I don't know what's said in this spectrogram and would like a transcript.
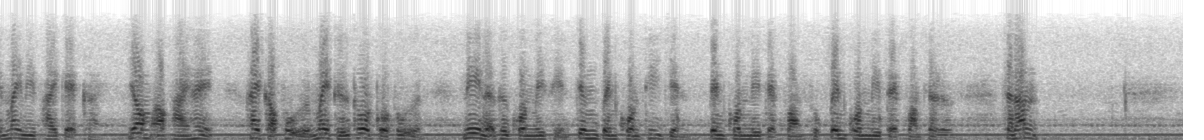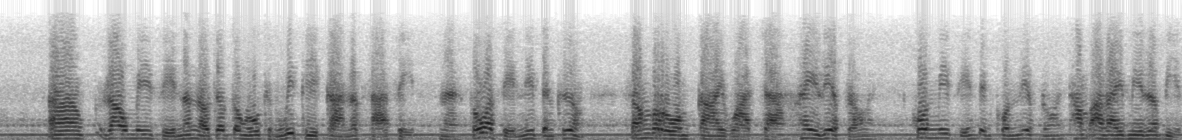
รไม่มีภัยแก่ใครย่อมอภัยให้ให้กับผู้อื่น ไม่ถือโทษโกรธผู้อื่น นี่แหละคือคนมีศีลจึงเป็นคนที่เย็น เป็นคนมีแต่ความสุข เป็นคนมีแต่ความเจริญ ฉะนั้นเรามีศีลนั้นเราจะต้องรู้ถึงวิธีการรักษาศีลนะเพราะว่าศีลนี้เป็นเครื่องสำรวมกายวาจาให้เรียบร้อย คนมีศีลเป็นคนเรียบร้อยทำอะไรมีระเบียบ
